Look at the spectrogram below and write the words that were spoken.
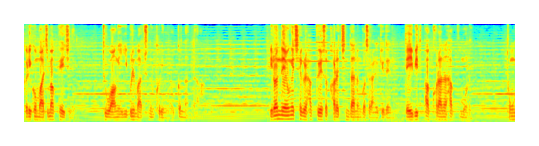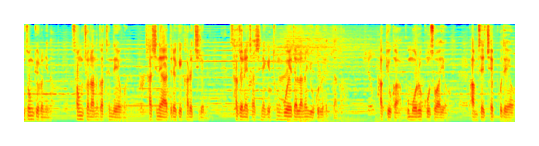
그리고 마지막 페이지는 두 왕이 입을 맞추는 그림으로 끝난다. 이런 내용의 책을 학교에서 가르친다는 것을 알게 된 데이비드 파커라는 학부모는 동성 결혼이나 성전환 같은 내용을 자신의 아들에게 가르치려면 사전에 자신에게 통보해달라는 요구를 했다가 학교가 부모를 고소하여 밤새 체포되어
